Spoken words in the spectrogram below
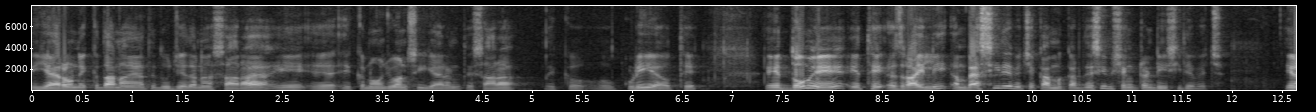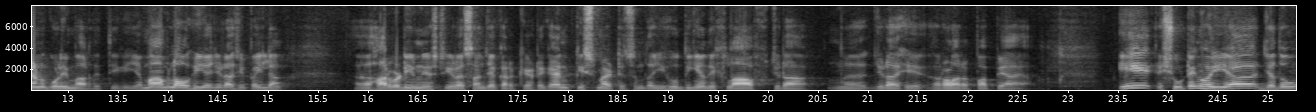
ਯੈਰੋਨ ਇੱਕ ਦਾ ਨਾਂ ਆ ਤੇ ਦੂਜੇ ਦਾ ਨਾਂ ਸਾਰਾ ਆ ਇਹ ਇੱਕ ਨੌਜਵਾਨ ਸੀ ਯੈਰਨ ਤੇ ਸਾਰਾ ਇੱਕ ਉਹ ਕੁੜੀ ਆ ਉੱਥੇ। ਇਹ ਦੋਵੇਂ ਇੱਥੇ ਇਜ਼ਰਾਈਲੀ ਐਮਬੈਸੀ ਦੇ ਵਿੱਚ ਕੰਮ ਕਰਦੇ ਸੀ, ਵਾਸ਼ਿੰਗਟਨ ਡੀਸੀ ਦੇ ਵਿੱਚ। ਇਹਨਾਂ ਨੂੰ ਗੋਲੀ ਮਾਰ ਦਿੱਤੀ ਗਈ ਹੈ। ਮਾਮਲਾ ਉਹੀ ਹੈ ਜਿਹੜਾ ਅਸੀਂ ਪਹਿਲਾਂ ਹਾਰਵਰਡ ਯੂਨੀਵਰਸਿਟੀ ਵਾਲਾ ਸਾਂਝਾ ਕਰਕੇ ਹਟੇਗਾ ਐਂਟੀਸਮੈਟਿਜ਼ਮ ਦਾ ਯਹੂਦੀਆਂ ਦੇ ਖਿਲਾਫ ਜਿਹੜਾ ਜਿਹੜਾ ਇਹ ਰੌਲਾ ਰੱਪਾ ਪਿਆ ਆ। ਇਹ ਸ਼ੂਟਿੰਗ ਹੋਈ ਆ ਜਦੋਂ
